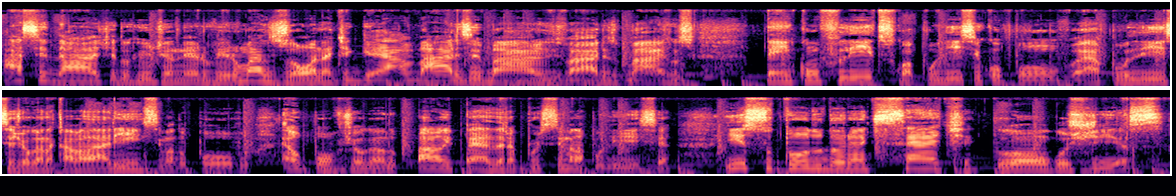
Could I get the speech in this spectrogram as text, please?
a cidade do Rio de Janeiro vira uma zona de guerra. Vários e vários, vários bairros tem conflitos com a polícia e com o povo. É a polícia jogando a cavalaria em cima do povo, é o povo jogando pau e pedra por cima da polícia. Isso tudo durante sete longos dias.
